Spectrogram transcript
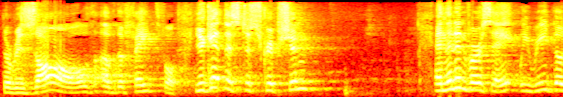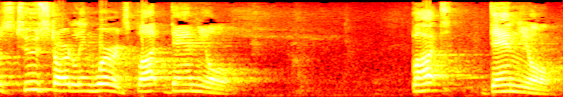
The resolve of the faithful. You get this description, and then in verse 8, we read those two startling words, but Daniel. But Daniel.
